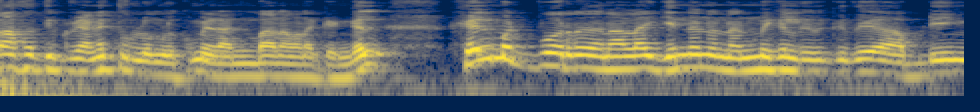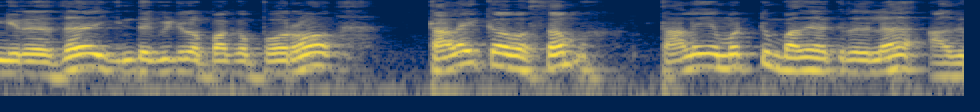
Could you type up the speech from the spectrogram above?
பாசத்திற்கு அனைத்து உள்ளவங்களுக்கும் என் அன்பான வணக்கங்கள். ஹெல்மெட் போடுறதுனால என்னென்ன நன்மைகள் இருக்குது அப்படிங்கிறத இந்த வீடியோவில் பார்க்க போகிறோம் தலைக்கவசம் தலையை மட்டும் பாதுகாக்கிறதுல அது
